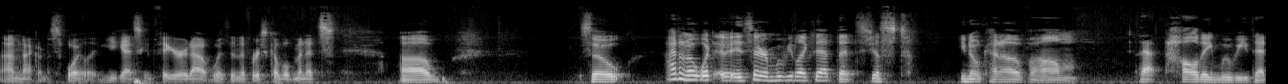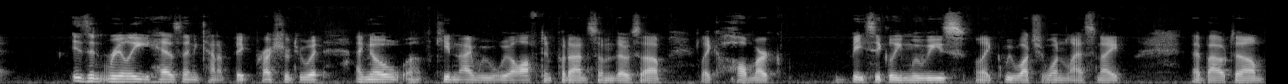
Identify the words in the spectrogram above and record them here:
I'm not going to spoil it. You guys can figure it out within the first couple of minutes. Um, so I don't know what is there a movie like that that's just you know kind of um, that holiday movie that isn't really has any kind of big pressure to it. I know uh, Kate and I we will often put on some of those uh, like Hallmark basically movies. Like we watched one last night about um,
